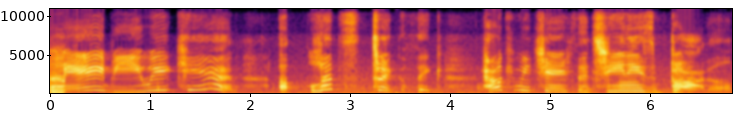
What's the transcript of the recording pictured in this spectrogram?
Maybe we can. Uh, let's twinkle think. How can we change the genie's bottle?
